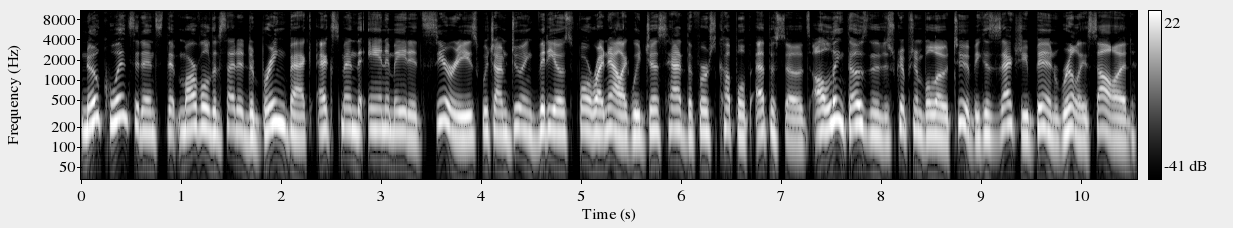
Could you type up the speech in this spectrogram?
No coincidence that Marvel decided to bring back X Men the Animated Series, which I'm doing videos for right now. Like we just had the first couple of episodes. I'll link those in the description below too, because it's actually been really solid.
